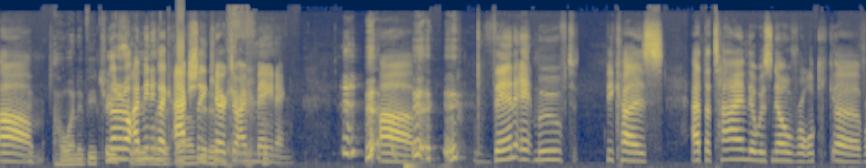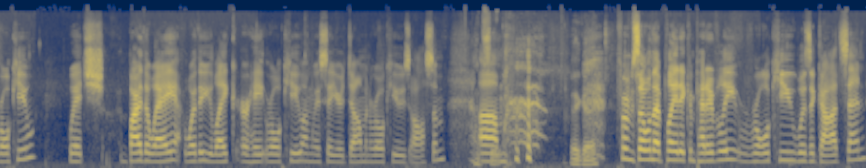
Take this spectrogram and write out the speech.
Um, I want to be Tracer. no, no, no. I'm meaning like actually character I'm maining. Um, then it moved because at the time there was no role uh, role queue, which by the way, whether you like or hate role queue, I'm gonna say you're dumb and role Q is awesome. Um, Okay. from someone that played it competitively, role Q was a godsend.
